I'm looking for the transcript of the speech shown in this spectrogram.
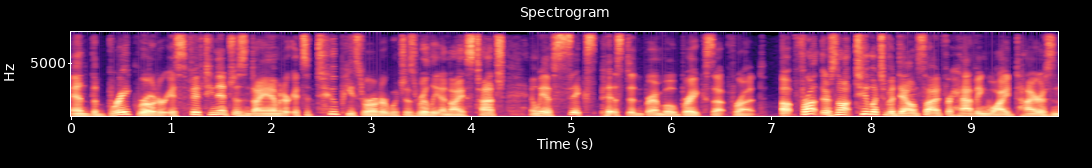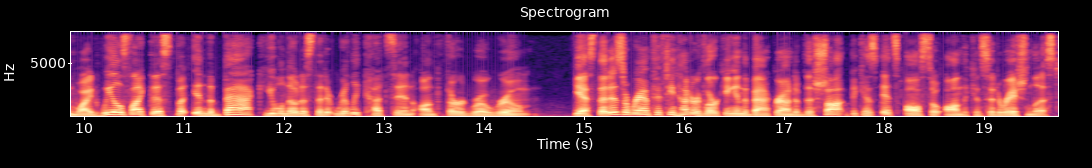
and the brake rotor is 15 inches in diameter. It's a two-piece rotor, which is really a nice touch, and we have six piston Brembo brakes up front. Up front, there's not too much of a downside for having wide tires and wide wheels like this, but in the back, you will notice that it really cuts in on third row room. Yes, that is a Ram 1500 lurking in the background of this shot because it's also on the consideration list.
